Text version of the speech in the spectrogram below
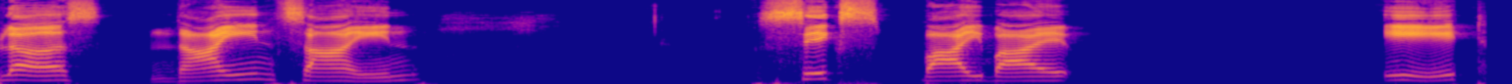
plus nine sine six pi by eight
